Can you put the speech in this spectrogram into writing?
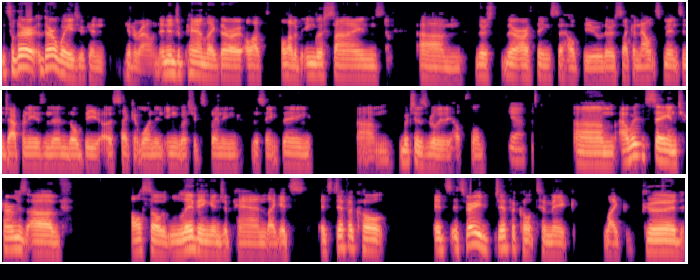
and so there there are ways you can get around. And in japan like there are a lot a lot of english signs. Um there's there are things to help you. There's like announcements in japanese and then there'll be a second one in english explaining the same thing um which is really helpful Yeah. um i would say in terms of also living in japan like it's it's difficult it's it's very difficult to make like good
